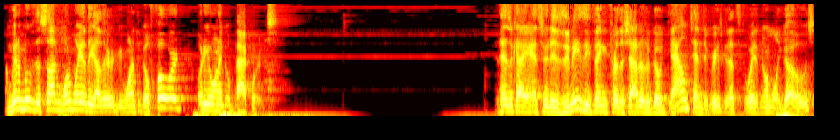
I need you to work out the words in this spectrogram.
I'm going to move the sun one way or the other. Do you want it to go forward or do you want to go backwards? And Hezekiah answered, It is an easy thing for the shadow to go down 10 degrees because that's the way it normally goes.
